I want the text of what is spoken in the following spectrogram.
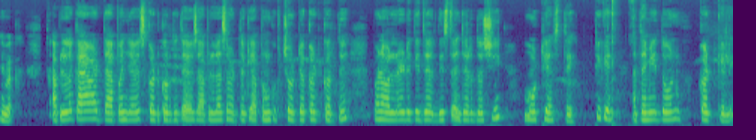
हे बघ. आपल्याला काय वाटतं? आपण ज्यावेळेस कट करतो त्यावेळेस आपल्याला असं वाटतं की आपण खूप छोटं कट करतोय पण ऑलरेडी ती जर दिसतं जरदोशी मोठी असते. ठीक आहे? आता मी दोन कट केले.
